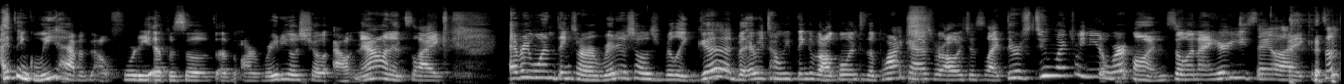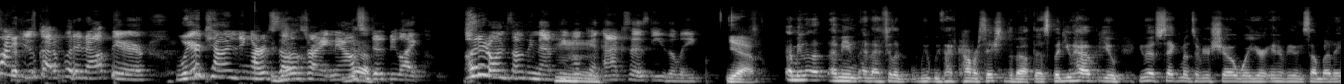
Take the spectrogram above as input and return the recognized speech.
I think we have about 40 episodes of our radio show out now, and it's like everyone thinks our radio show is really good, but every time we think about going to the podcast, we're always just like, there's too much we need to work on. So when I hear you say like, sometimes you just got to put it out there, we're challenging ourselves Yeah. right now Yeah. to just be like, put it on something that people Mhm. can access easily. Yeah. I mean, uh, I mean, and I feel like we, we've had conversations about this. But you have you you have segments of your show where you're interviewing somebody,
